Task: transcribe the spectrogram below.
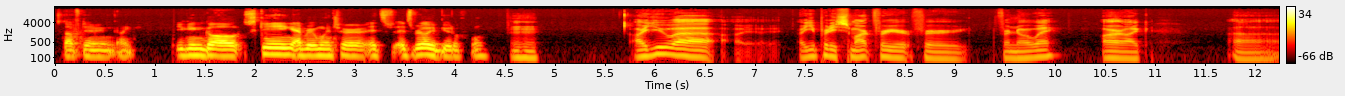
stuff doing like you can go skiing every winter. It's it's really beautiful. hmm Are you uh, are you pretty smart for your for for Norway, or like, uh,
